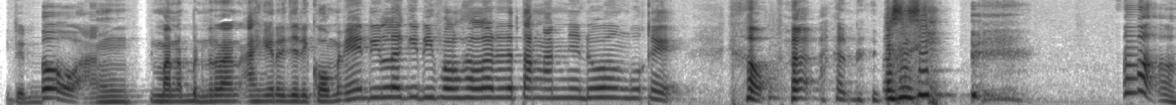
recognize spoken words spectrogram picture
itu doang. Mana beneran akhirnya jadi komedi lagi di Valhalla ada tangannya doang. Gue kayak apaan? Masa sih? Heeh.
